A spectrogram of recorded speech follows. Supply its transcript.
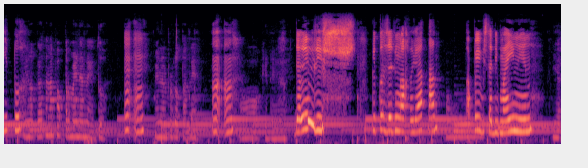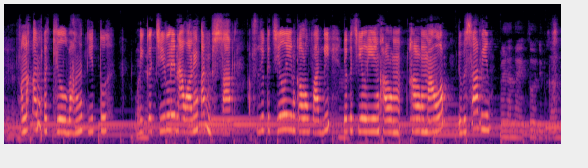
gitu. Nggak kelihatan apa permainannya itu? Mainan perosotannya mm-mm. oh, oke deh. Jadi di itu jadi nggak kelihatan. Oh. Tapi bisa dimainin. Iya iya iya. karena kan kecil banget gitu Dikecilin awalnya kan besar. Habis itu dikecilin. Kalau pagi dia kecilin kalau kalau malam dibesarin. Mainannya itu dibesarin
